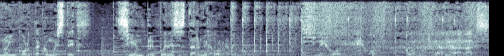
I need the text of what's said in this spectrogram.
No importa cómo estés, siempre puedes estar mejor. Mejor, mejor. Con Reavivadas.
